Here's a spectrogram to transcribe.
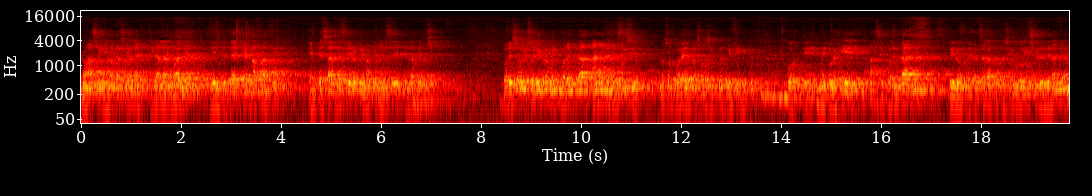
nos hacen en ocasiones tirar la toalla y entender que es más fácil empezar de cero que mantenerse en la brecha. Por eso hoy celebro mis 40 años de ejercicio no son 40, son 55, porque me colegié hace 40 años, pero ejercer la profesión lo hice desde el año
